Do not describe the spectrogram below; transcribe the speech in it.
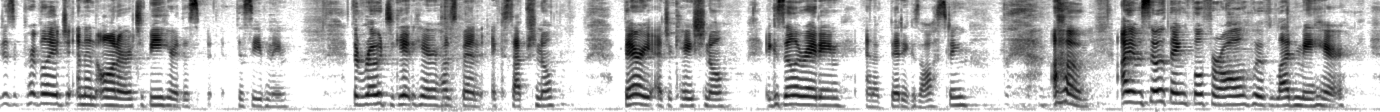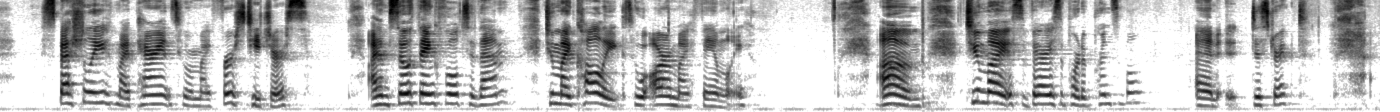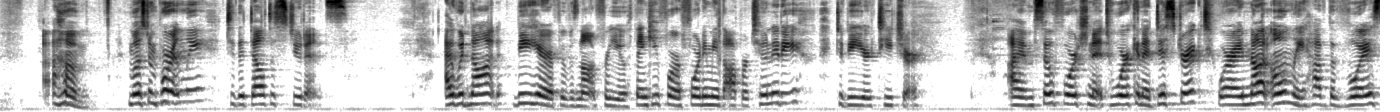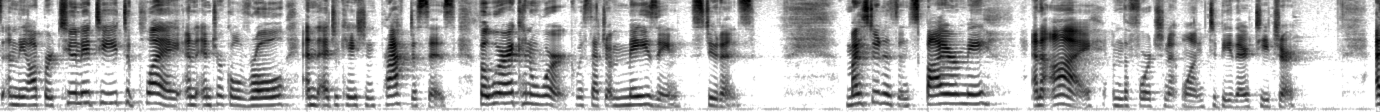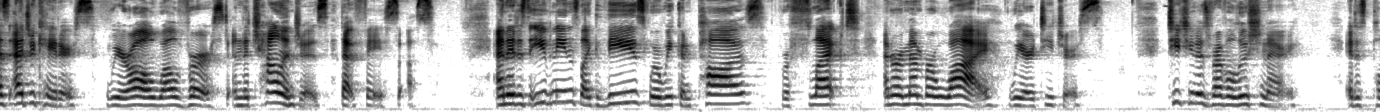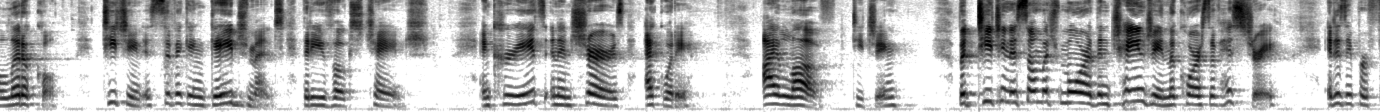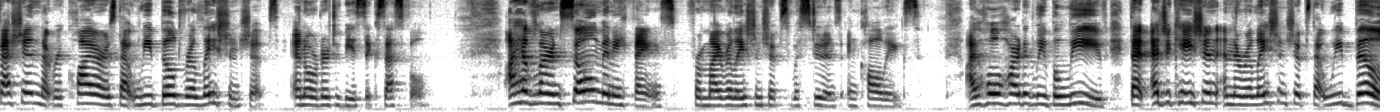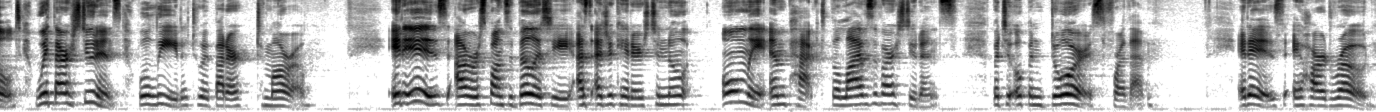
It is a privilege and an honor to be here this, this evening. The road to get here has been exceptional, very educational, exhilarating, and a bit exhausting. Um, I am so thankful for all who have led me here, especially my parents who are my first teachers. I am so thankful to them, to my colleagues who are my family, um, to my very supportive principal and district, um, most importantly, to the Delta students. I would not be here if it was not for you. Thank you for affording me the opportunity to be your teacher. I am so fortunate to work in a district where I not only have the voice and the opportunity to play an integral role in the education practices, but where I can work with such amazing students. My students inspire me, and I am the fortunate one to be their teacher. As educators, we are all well versed in the challenges that face us. And it is evenings like these where we can pause, reflect, and remember why we are teachers. Teaching is revolutionary. It is political. Teaching is civic engagement that evokes change and creates and ensures equity. I love teaching, but teaching is so much more than changing the course of history. It is a profession that requires that we build relationships in order to be successful. I have learned so many things from my relationships with students and colleagues. I wholeheartedly believe that education and the relationships that we build with our students will lead to a better tomorrow. It is our responsibility as educators to not only impact the lives of our students, but to open doors for them. It is a hard road.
